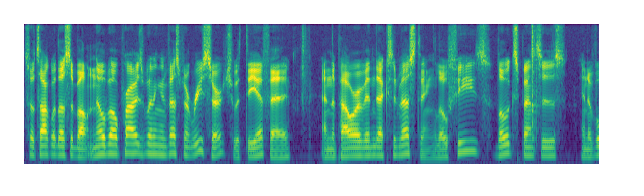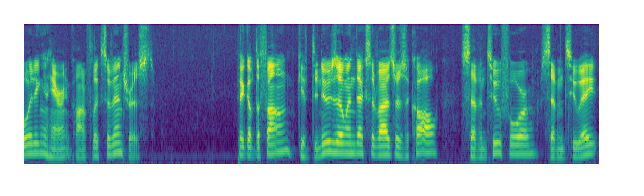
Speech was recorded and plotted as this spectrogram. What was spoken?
So, talk with us about Nobel Prize winning investment research with DFA and the power of index investing, low fees, low expenses, and avoiding inherent conflicts of interest. Pick up the phone, give DiNuzzo Index Advisors a call, 724 728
